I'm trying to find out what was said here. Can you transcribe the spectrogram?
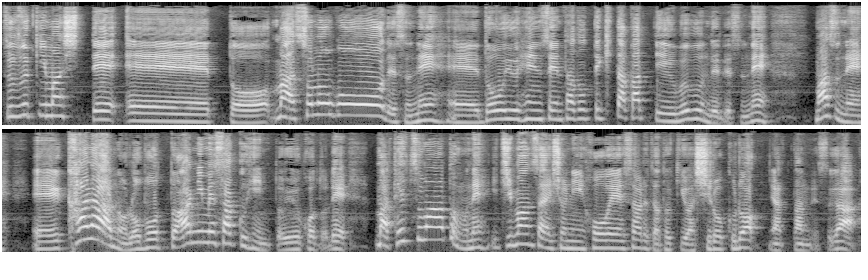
続きまして、えー、っと、まあ、その後ですね、えー、どういう変遷辿ってきたかっていう部分でですね、まずね、えー、カラーのロボットアニメ作品ということで、まあ、鉄腕アトムね、一番最初に放映された時は白黒やったんですが、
